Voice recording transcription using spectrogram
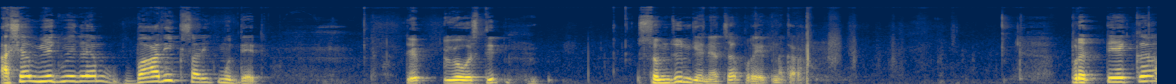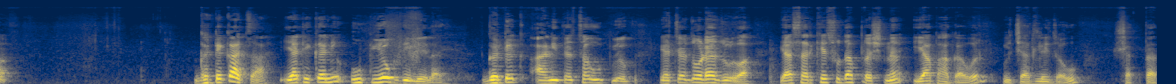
अशा वेगवेगळ्या बारीक सारीक मुद्दे आहेत. ते व्यवस्थित समजून घेण्याचा प्रयत्न करा. प्रत्येक घटकाचा या ठिकाणी उपयोग दिलेला आहे. घटक आणि त्याचा उपयोग याच्या जोड्या जुळवा यासारखे सुद्धा प्रश्न या भागावर विचारले जाऊ शकतात.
